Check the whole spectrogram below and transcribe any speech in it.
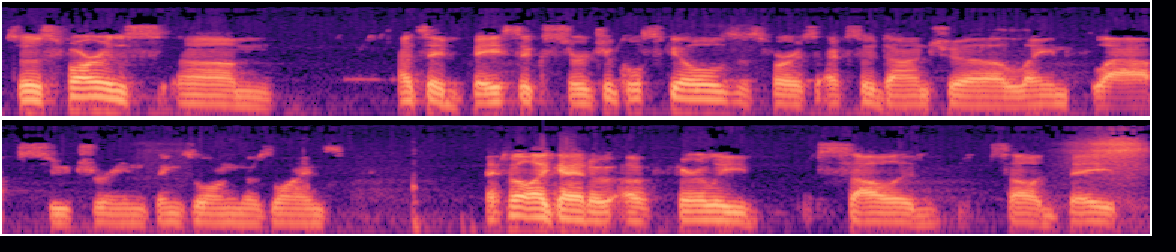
So as far as um, I'd say basic surgical skills as far as exodontia, lane flaps, suturing, things along those lines. I felt like I had a, a fairly solid, solid base.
